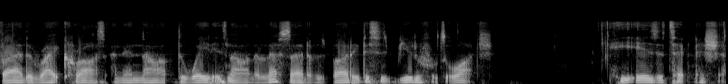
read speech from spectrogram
via the right cross. And then now the weight is now on the left side of his body. This is beautiful to watch. He is a technician.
